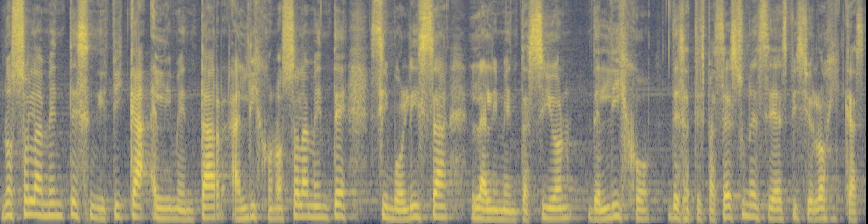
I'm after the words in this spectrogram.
no solamente significa alimentar al hijo, no solamente simboliza la alimentación del hijo, de satisfacer sus necesidades fisiológicas,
